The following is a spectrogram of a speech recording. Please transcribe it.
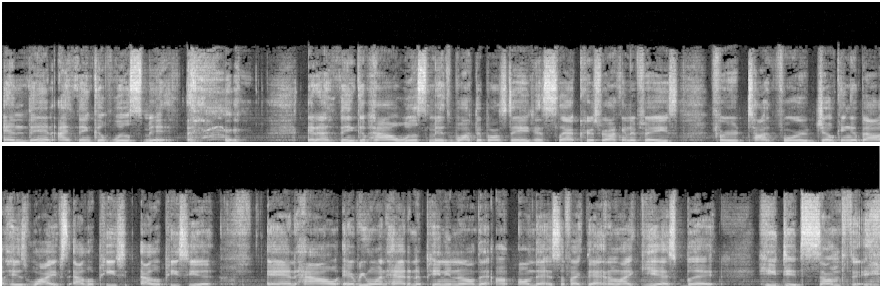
And then I think of Will Smith. And I think of how Will Smith walked up on stage and slapped Chris Rock in the face for talk for joking about his wife's alopecia, alopecia and how everyone had an opinion on that on that and stuff like that. And I'm like, yes, but he did something,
